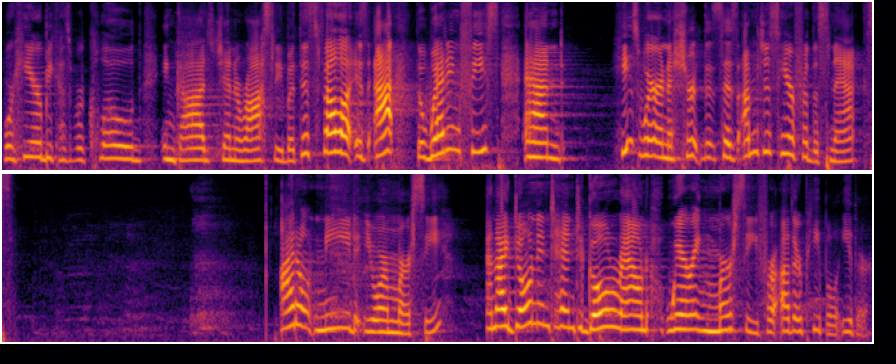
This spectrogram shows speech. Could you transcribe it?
we're here because we're clothed in God's generosity. But this fella is at the wedding feast and he's wearing a shirt that says, I'm just here for the snacks. I don't need your mercy, and I don't intend to go around wearing mercy for other people either.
